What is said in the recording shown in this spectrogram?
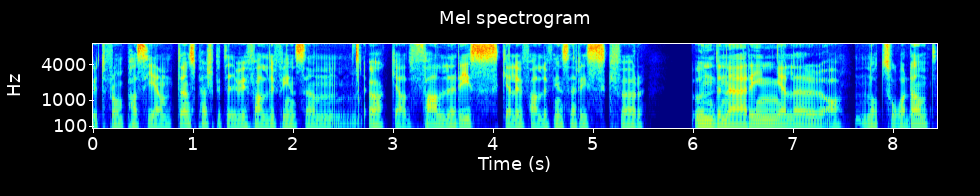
utifrån patientens perspektiv, ifall det finns en ökad fallrisk eller ifall det finns en risk för undernäring eller ja, något sådant.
